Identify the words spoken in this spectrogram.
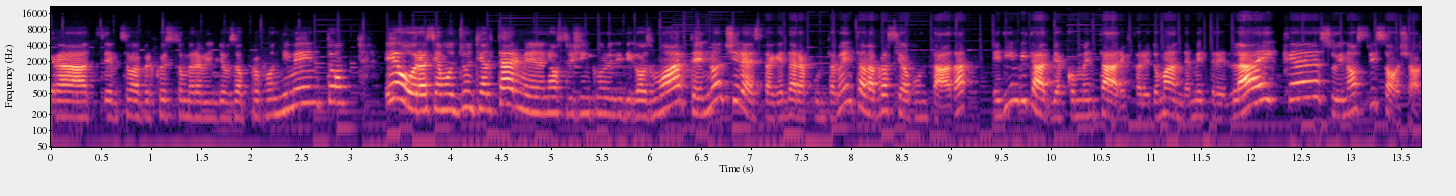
Grazie insomma per questo meraviglioso approfondimento. E ora siamo giunti al termine dei nostri 5 minuti di Cosmo Arte e non ci resta che dare appuntamento alla prossima puntata ed invitarvi a commentare, fare domande e mettere like sui nostri social.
